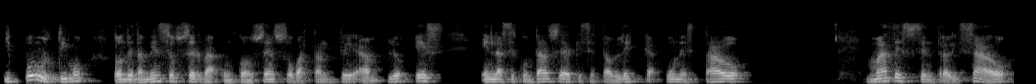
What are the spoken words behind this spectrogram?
Y por último, donde también se observa un consenso bastante amplio, es en la circunstancia de que se establezca un Estado más descentralizado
